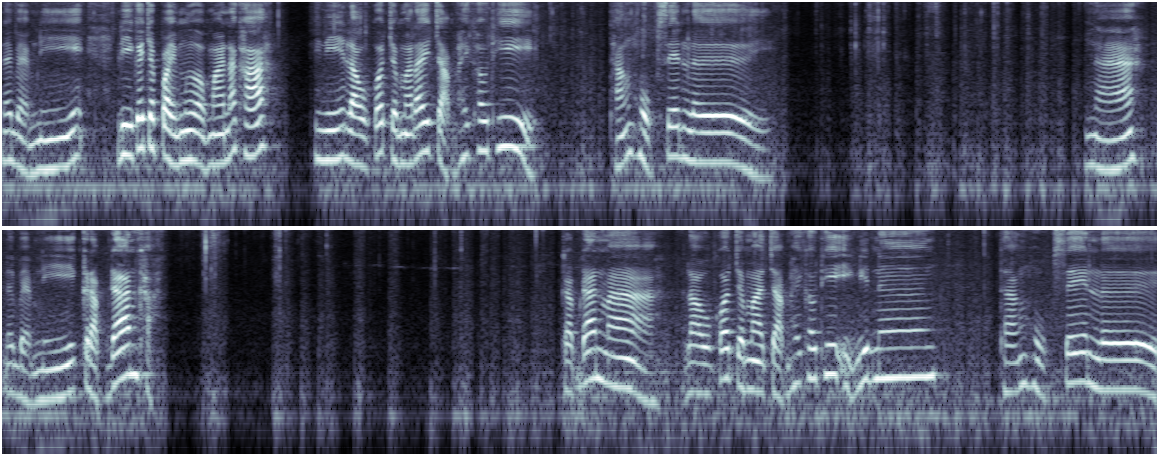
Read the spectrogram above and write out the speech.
ได้แบบนี้ดีก็จะปล่อยมือออกมานะคะ ทีนี้เราก็จะมาได้จับให้เข้าที่ทั้ง 6 เส้นเลย นะได้แบบนี้กลับด้านค่ะ กลับด้านมา เราก็จะมาจับให้เข้าที่อีกนิดนึง ทั้ง 6 เส้นเลย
